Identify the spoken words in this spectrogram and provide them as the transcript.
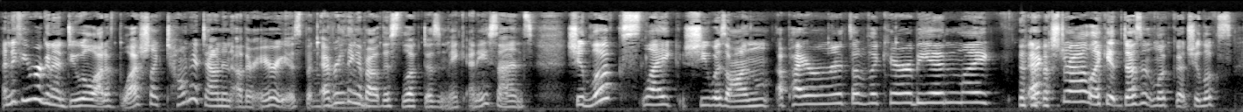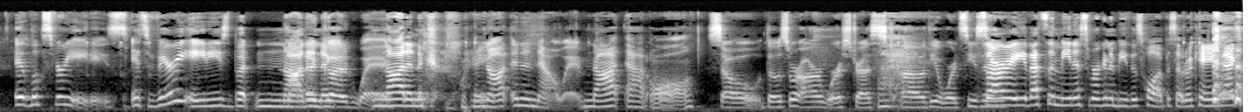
And if you were going to do a lot of blush, like tone it down in other areas. But Mm-hmm. everything about this look doesn't make any sense. She looks like she was on a Pirates of the Caribbean, like extra. like it doesn't look good. She looks, It looks very 80s. it's very 80s, but not, Not in in a good way. Not in a good way. Not in a now way. Not at all. So those were our worst dressed of the award season. Sorry, that's the meanest we're gonna be this whole episode. Okay, next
